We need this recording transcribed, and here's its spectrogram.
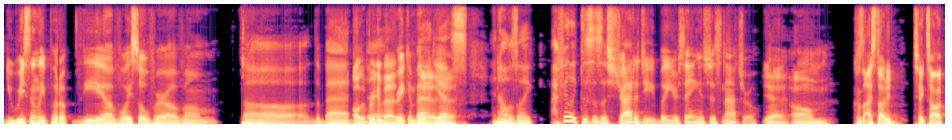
You recently put up the uh, voiceover of um uh the bad Oh, the Breaking uh, Bad? Breaking Bad Yeah, yeah. yes and I was like I feel like this is a strategy but you're saying it's just natural yeah. Um, because I started TikTok.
